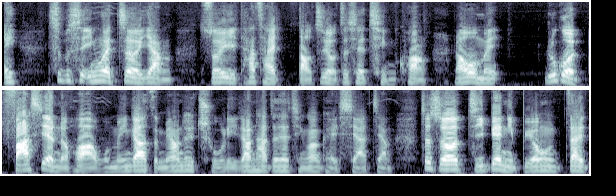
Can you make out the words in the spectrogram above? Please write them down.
诶，是不是因为这样，所以他才导致有这些情况？然后我们如果发现的话，我们应该要怎么样去处理，让他这些情况可以下降？这时候，即便你不用再。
